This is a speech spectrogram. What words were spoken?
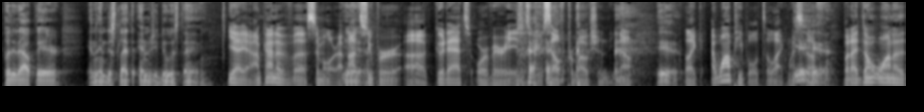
put it out there and then just let the energy do its thing. Yeah, yeah. I'm kind of uh, similar. I'm Yeah. not super uh, good at or very into self promotion. You know. Yeah. Like I want people to like my Yeah. stuff, but I don't want to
